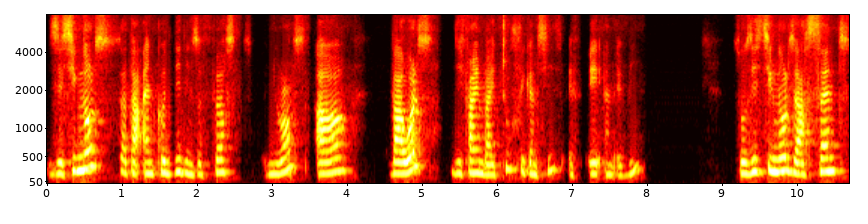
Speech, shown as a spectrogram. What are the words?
the signals that are encoded in the first neurons are vowels defined by two frequencies, FA and FB. So these signals are sent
